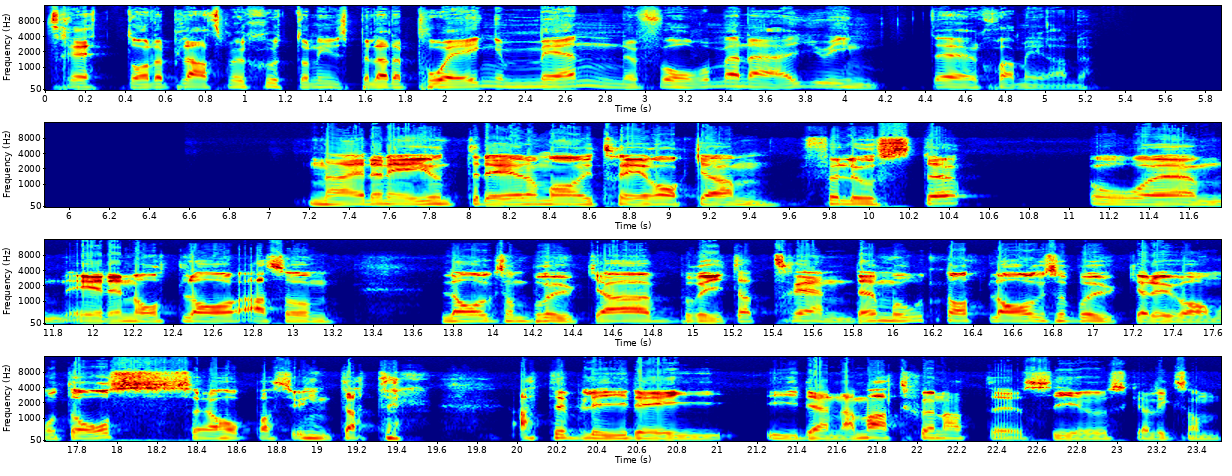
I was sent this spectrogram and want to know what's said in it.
trettonde plats med 17 inspelade poäng, men formen är ju inte charmerande. Nej, den är ju inte det. De har ju tre raka mm, förluster. Och eh, är det något lag, alltså lag som brukar bryta trender mot något lag så brukar det ju vara mot oss. Så jag hoppas ju inte att det, att det blir det i, i denna matchen, att eh, Sirius ska liksom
